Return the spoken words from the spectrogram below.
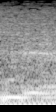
Yeah.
